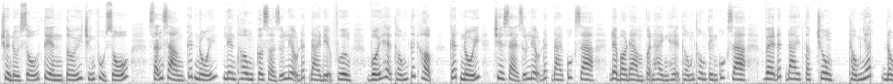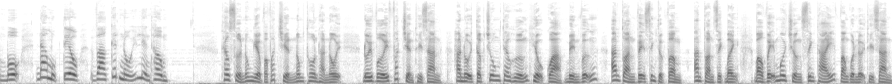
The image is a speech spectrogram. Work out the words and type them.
chuyển đổi số tiền tới chính phủ số, sẵn sàng kết nối, liên thông cơ sở dữ liệu đất đai địa phương với hệ thống tích hợp kết nối, chia sẻ dữ liệu đất đai quốc gia để bảo đảm vận hành hệ thống thông tin quốc gia về đất đai tập trung, thống nhất, đồng bộ, đa mục tiêu và kết nối liên thông. Theo Sở Nông nghiệp và Phát triển Nông thôn Hà Nội, đối với phát triển thủy sản, Hà Nội tập trung theo hướng hiệu quả, bền vững, an toàn vệ sinh thực phẩm, an toàn dịch bệnh, bảo vệ môi trường sinh thái và nguồn lợi thủy sản.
